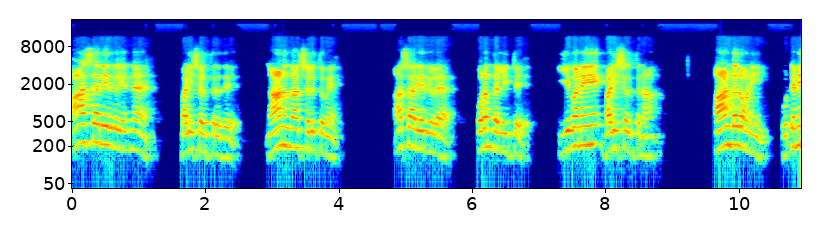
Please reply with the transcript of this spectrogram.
ஆசாரியர்கள் என்ன பலி செலுத்துறது? நானும் தான் செலுத்துவேன். ஆசாரியர்களை புறந்தள்ளிட்டு இவனே பலி செலுத்தினான். ஆண்டர் அவனை உடனே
